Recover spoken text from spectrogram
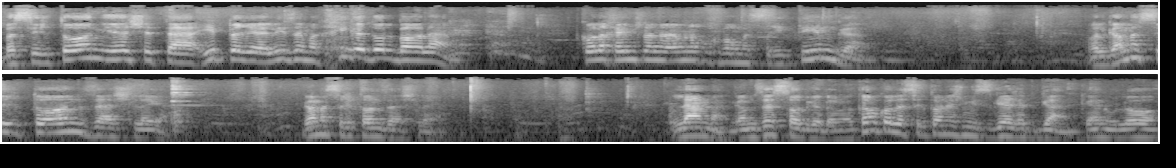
בסרטון יש את ההיפר-ריאליזם הכי גדול בעולם. כל החיים שלנו היום אנחנו כבר מסריטים גם. אבל גם הסרטון זה אשליה. גם הסרטון זה אשליה. למה? גם זה סוד גדול. קודם כל לסרטון יש מסגרת גם, כן? הוא לא...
